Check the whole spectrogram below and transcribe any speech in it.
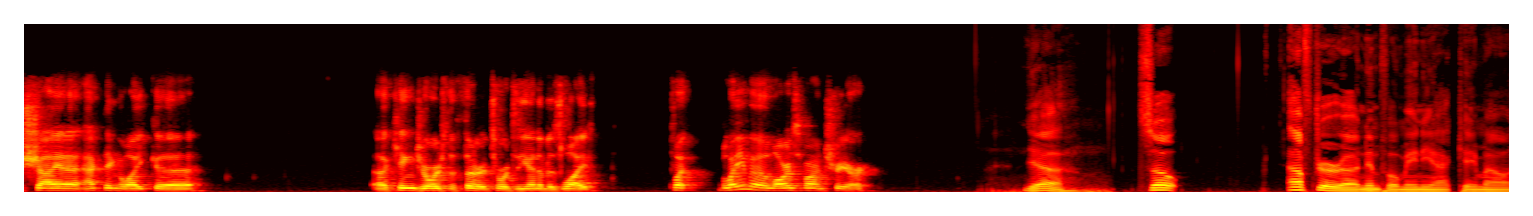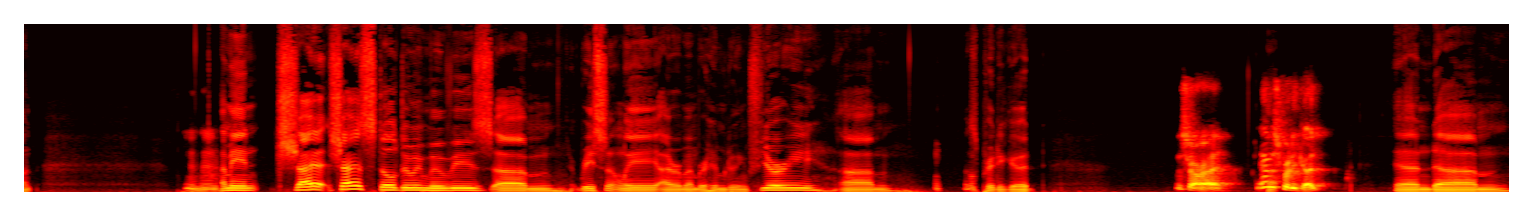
Shia acting like uh, uh, King George III towards the end of his life, pl- blame uh, Lars von Trier. Yeah. So after uh, Nymphomaniac came out, hmm I mean, Shia Shia's still doing movies. Um, recently, I remember him doing Fury. Um, that was pretty good. It's all right. Yeah, it was pretty good. And um,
